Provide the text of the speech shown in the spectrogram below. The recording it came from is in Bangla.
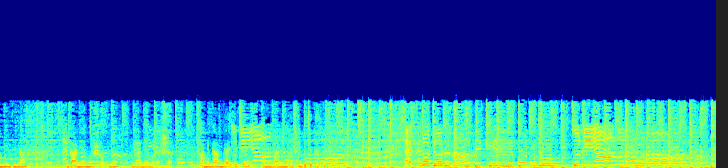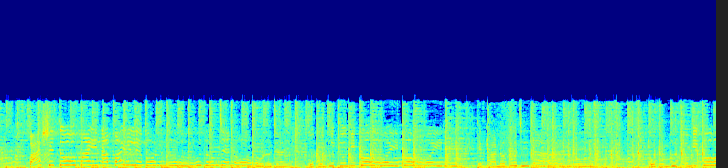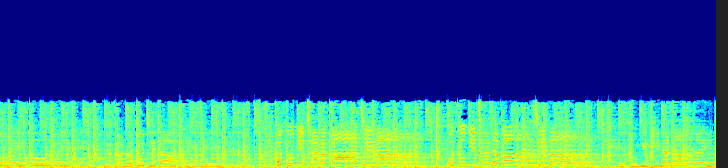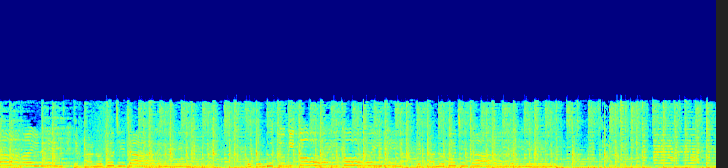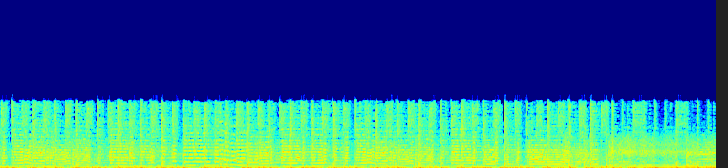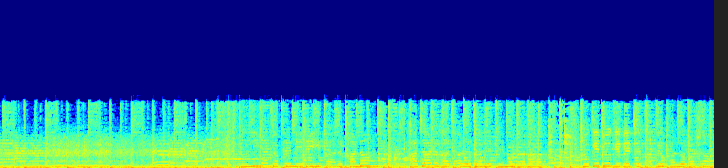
আমি দিনা গানে আমার স্বপ্ন গানে আমার আশা। আমি গান গাইতে চাই, আমি গানের মাঝে বেঁচে থাকতে চাই। যোগে যুগে বেঁচে থাকে ভালোবাসা।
